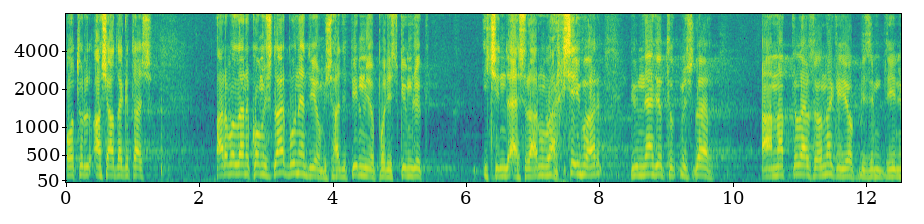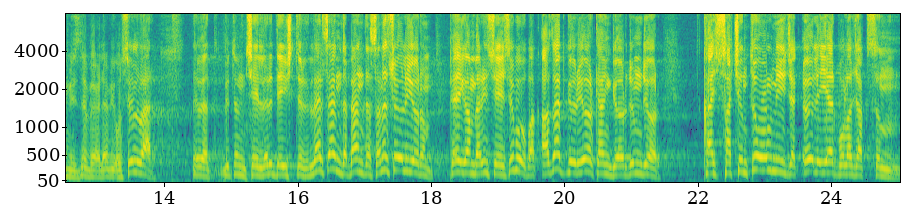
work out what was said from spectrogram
Otur aşağıdaki taş. Arabalarını koymuşlar, bu ne diyormuş. Hadi bilmiyor polis, gümrük. İçinde esrar mı var, şey var. Günlerce tutmuşlar. Anlattılar sonra ki yok bizim dinimizde böyle bir usul var. Evet bütün şeyleri değiştirdiler. Sen de ben de sana söylüyorum. Peygamberin şeysi bu. Bak azap görüyorken gördüm diyor. Kaç saçıntı olmayacak. Öyle yer bulacaksın.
